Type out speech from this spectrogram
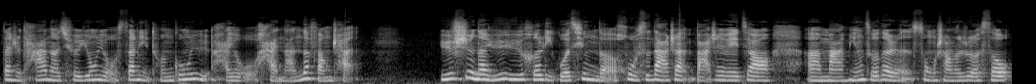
但是他呢却拥有三里屯公寓，还有海南的房产。于是呢，俞渝和李国庆的互撕大战，把这位叫啊马明泽的人送上了热搜。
